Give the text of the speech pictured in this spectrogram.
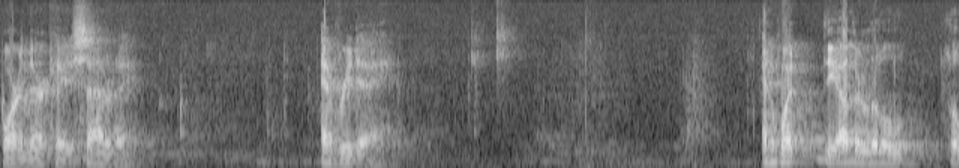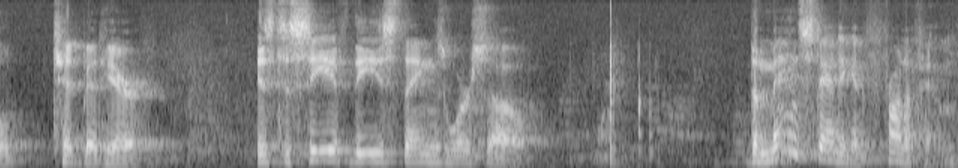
or in their case, Saturday. Every day. And what the other little, little tidbit here is to see if these things were so. The man standing in front of him,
